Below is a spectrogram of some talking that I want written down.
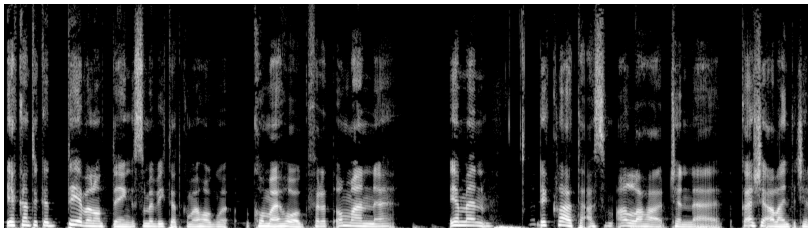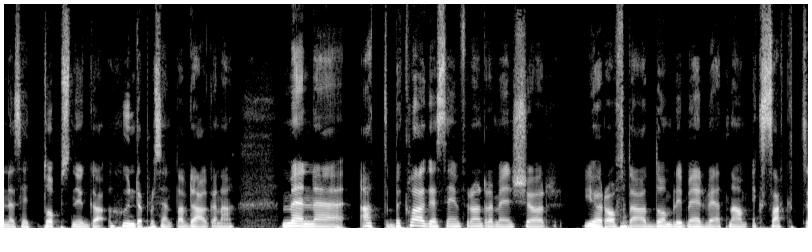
jag kan tycka att det var någonting som är viktigt att komma ihåg, komma ihåg för att om man, eh, ja men, det är klart att alla har känner, kanske alla inte känner sig toppsnygga 100% av dagarna, men eh, att beklaga sig inför andra människor gör ofta att de blir medvetna om exakt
